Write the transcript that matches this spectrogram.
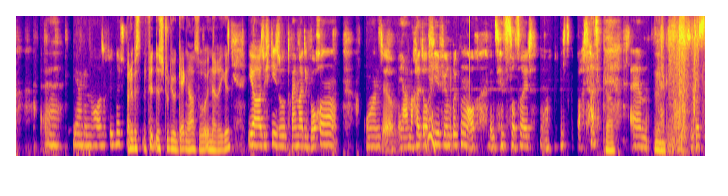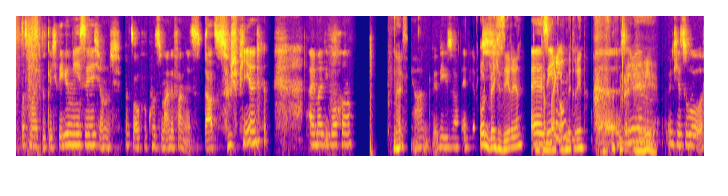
Äh, ja, genau, also Aber Fitnessstudio. du bist ein Fitnessstudio-Gänger, so in der Regel? Ja, also ich gehe so dreimal die Woche und äh, ja, mache halt auch viel für den Rücken, auch wenn es jetzt zurzeit ja, nichts gebracht hat. Klar. Ähm, Mhm. Ja, genau. Also das, das mache ich wirklich regelmäßig und ich habe jetzt auch vor kurzem angefangen, jetzt Darts zu spielen. Einmal die Woche. Nice. Ja, und wie gesagt, entweder. Und welche Serien? Dann Äh, kann Mike Serien? auch mitreden. Äh, Serien, Hey. wenn ich jetzt so äh,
